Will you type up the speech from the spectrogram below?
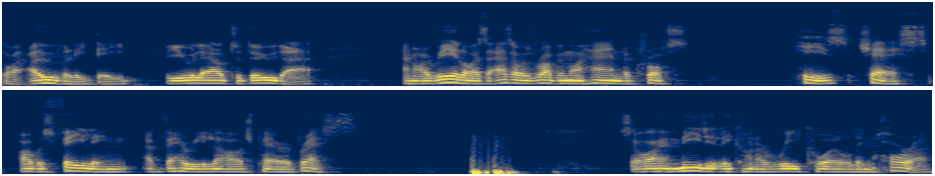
like overly deep. Are you allowed to do that? And I realised that as I was rubbing my hand across his chest, I was feeling a very large pair of breasts. So I immediately kind of recoiled in horror,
